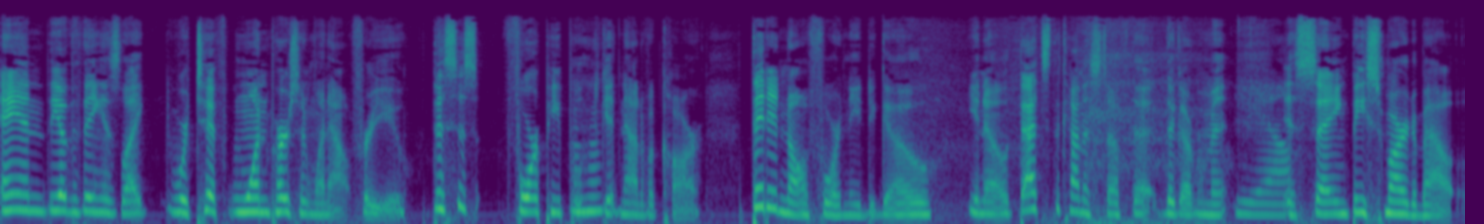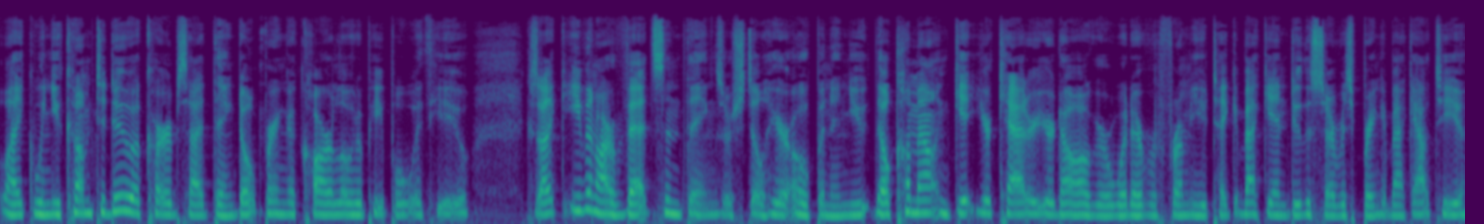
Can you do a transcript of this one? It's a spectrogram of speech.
and the other thing is like, where Tiff, one person went out for you. This is four people mm-hmm. getting out of a car. They didn't all four need to go. You know, that's the kind of stuff that the government Yeah. is saying be smart about. Like when you come to do a curbside thing, don't bring a carload of people with you. Because like even our vets and things are still here open, and you they'll come out and get your cat or your dog or whatever from you, take it back in, do the service, bring it back out to you.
